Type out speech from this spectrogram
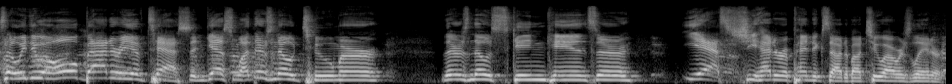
So we do a whole battery of tests, and guess what? There's no tumor. There's no skin cancer. Yes, she had her appendix out about two hours later.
